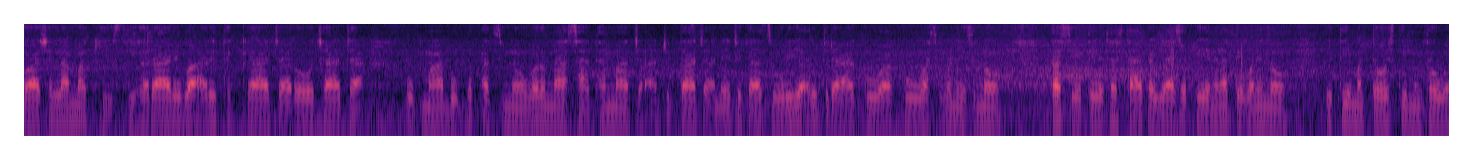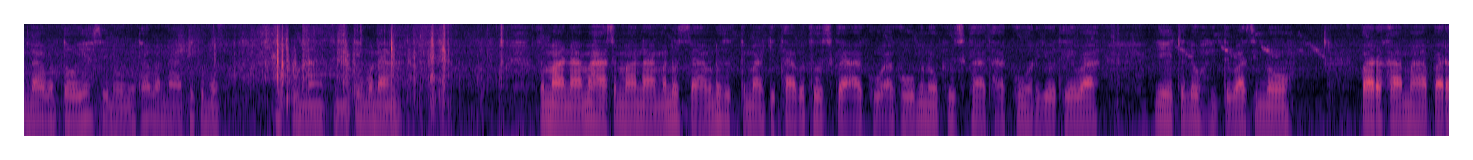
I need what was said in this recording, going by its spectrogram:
วาชลามัคคิสีคราริวะอริทกาจาโรชาจะ อุปมาบุพปัสสิโนวรุณาสาธรรมาจะอจุตาจะอเนจิกาสุริยะรุจราอาคูอาคูวัสวเนสโนทัสเสเตทัสถากายาสเพนะนัตเตวานิโนอิทิมันโตสติมันโทวนาวันโตยะสิโนมุทวนาภิกมุภิกขุนังสิมติวนังสมานามหาสมานามนุษสามนุสติมากิทาปทุสกาอาคูอาคูมโนพุสกาทาคูหริโยเทวาเยจโลหิตวาสิโน ปารคามาปาร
